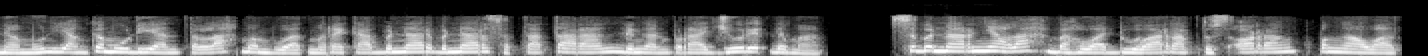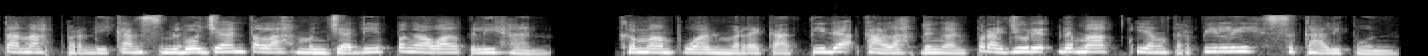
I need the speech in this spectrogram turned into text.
namun yang kemudian telah membuat mereka benar-benar setataran dengan prajurit Demak. Sebenarnya lah bahwa 200 orang pengawal tanah perdikan Sembojan telah menjadi pengawal pilihan. Kemampuan mereka tidak kalah dengan prajurit Demak yang terpilih sekalipun.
